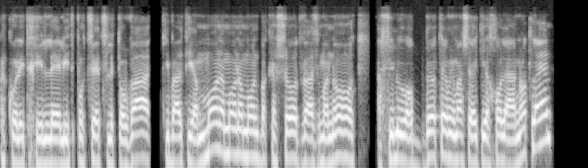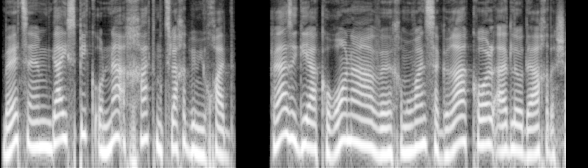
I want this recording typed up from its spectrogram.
הכל התחיל אה, להתפוצץ לטובה, קיבלתי המון המון המון בקשות והזמנות, אפילו הרבה יותר ממה שהייתי יכול לענות להן. בעצם גיא הספיק עונה אחת מוצלחת במיוחד. ואז הגיעה הקורונה, וכמובן סגרה הכל עד להודעה חדשה.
